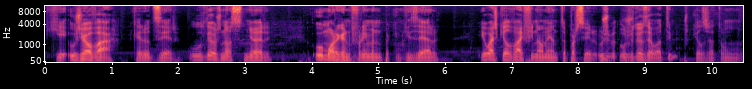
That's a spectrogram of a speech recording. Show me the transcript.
que é o Jeová, quero dizer, o Deus Nosso Senhor, o Morgan Freeman, para quem quiser, Eu acho que ele vai finalmente aparecer. Os, os judeus é ótimo, porque eles já estão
